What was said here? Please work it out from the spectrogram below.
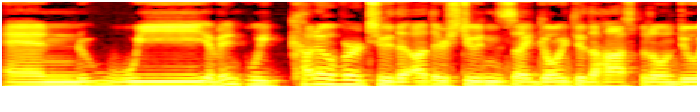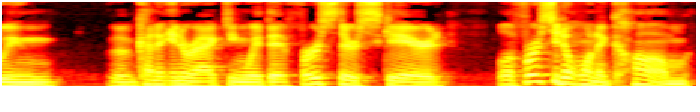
And we event we cut over to the other students like going through the hospital and doing uh, kind of interacting with it. First they're scared. Well at first they don't want to come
